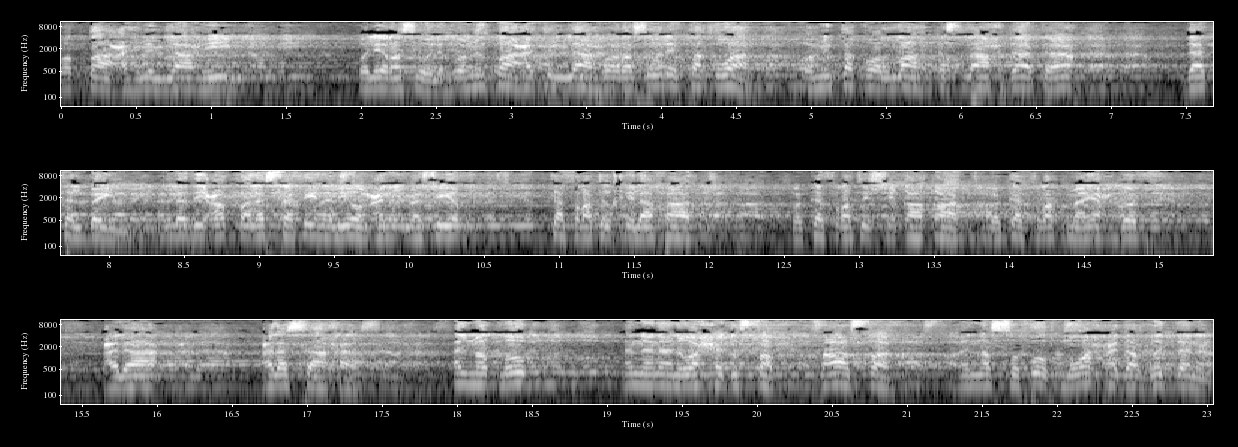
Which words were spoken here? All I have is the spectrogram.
والطاعة لله ولرسوله. ومن طاعة الله ورسوله تقواه ومن تقوى الله إصلاح ذات ذات البين الذي عطل السفينة اليوم عن المسير كثرة الخلافات وكثرة الشقاقات وكثرة ما يحدث على على الساحة. المطلوب أننا نوحد الصف خاصة أن الصفوف موحدة ضدنا.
